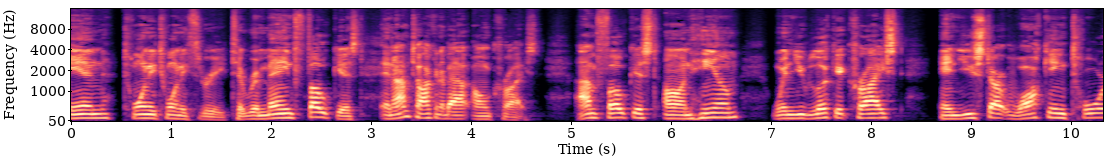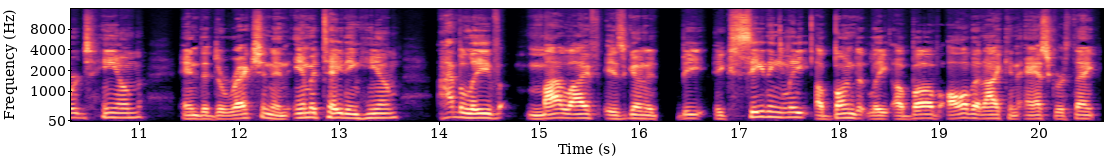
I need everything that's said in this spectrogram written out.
in 2023 to remain focused. And I'm talking about on Christ. I'm focused on Him. When you look at Christ and you start walking towards Him and the direction and imitating Him, I believe my life is going to be exceedingly abundantly above all that I can ask or think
